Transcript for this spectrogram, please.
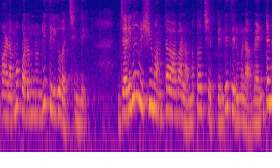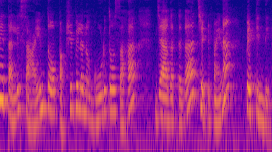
వాళ్ళమ్మ పొలం నుండి తిరిగి వచ్చింది. జరిగిన విషయం అంతా వాళ్ళమ్మతో చెప్పింది తిరుమల. వెంటనే తల్లి సాయంతో పక్షి పిల్లను గూడుతో సహా జాగ్రత్తగా చెట్టుపైన పెట్టింది.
